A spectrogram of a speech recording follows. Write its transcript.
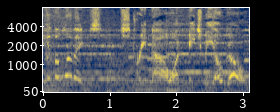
And the Lemmings. Stream now on HBO Go.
